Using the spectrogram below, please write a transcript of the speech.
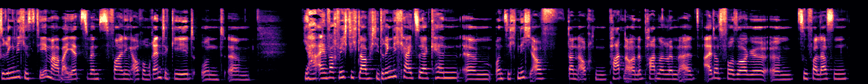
dringliches Thema. Aber jetzt, wenn es vor allen Dingen auch um Rente geht und ähm, ja, einfach wichtig, glaube ich, die Dringlichkeit zu erkennen ähm, und sich nicht auf dann auch einen Partner oder eine Partnerin als Altersvorsorge ähm, zu verlassen.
